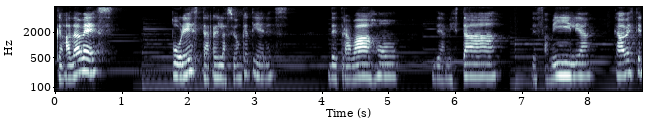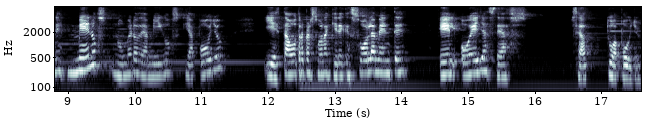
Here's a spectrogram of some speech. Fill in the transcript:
cada vez por esta relación que tienes de trabajo, de amistad, de familia, cada vez tienes menos número de amigos y apoyo y esta otra persona quiere que solamente él o ella sea, sea tu apoyo.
